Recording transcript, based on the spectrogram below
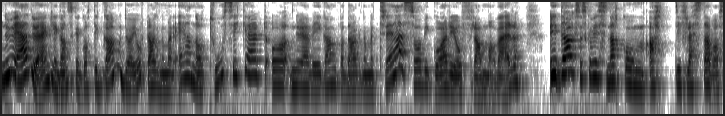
Nå er du egentlig ganske godt i gang. Du har gjort dag nummer én og to sikkert, og nå er vi i gang på dag nummer tre, så vi går jo framover. I dag skal vi snakke om at de fleste av oss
